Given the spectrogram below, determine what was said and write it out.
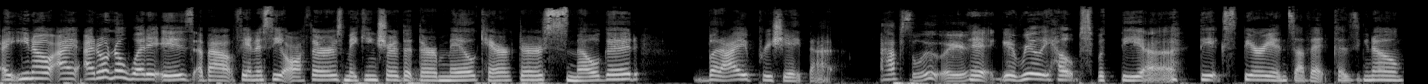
I, you know, I I don't know what it is about fantasy authors making sure that their male characters smell good, but I appreciate that. Absolutely. It it really helps with the uh the experience of it because you know,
